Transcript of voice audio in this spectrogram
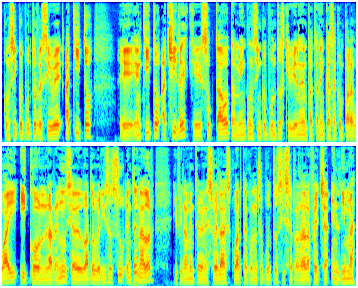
con cinco puntos recibe a Quito. Eh, en Quito a Chile, que es octavo también con cinco puntos, que viene de empatar en casa con Paraguay y con la renuncia de Eduardo Berizzo, su entrenador. Y finalmente Venezuela es cuarta con ocho puntos y cerrará la fecha en Lima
